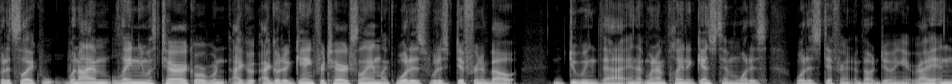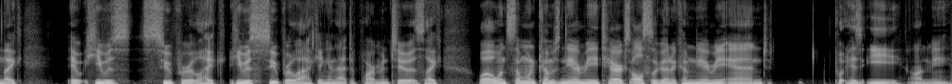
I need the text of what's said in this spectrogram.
But it's like when I'm laning with Taric, or when I go, I go to gank for Taric's lane, like what is what is different about doing that? And when I'm playing against him, what is what is different about doing it, right? And like it, he was super like he was super lacking in that department too. It's like, well, when someone comes near me, Taric's also going to come near me and put his E on me,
